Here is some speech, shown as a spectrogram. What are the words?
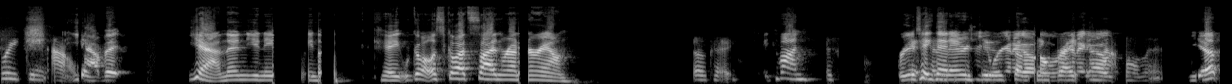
freaking out. yeah but yeah and then you need okay we go let's go outside and run around Okay. Okay, come on Just we're gonna take that energy we're gonna go we're right gonna in go that moment. yep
